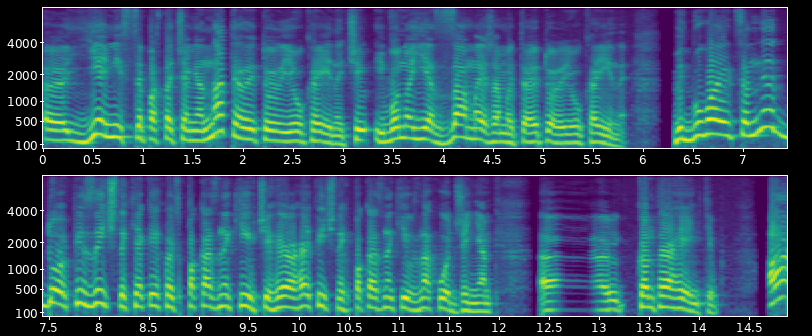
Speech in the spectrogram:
е, є місце постачання на території України, чи і воно є за межами території України, відбувається не до фізичних якихось показників чи географічних показників знаходження е, контрагентів, а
